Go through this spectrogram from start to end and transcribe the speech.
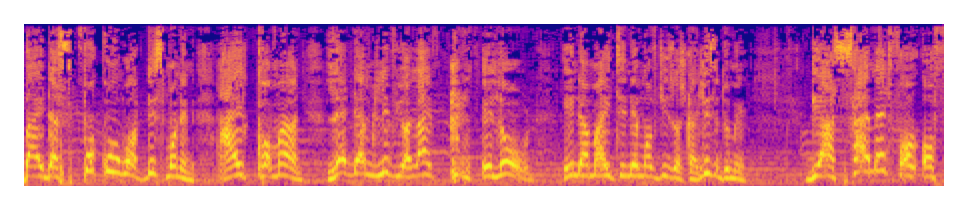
by the spoken word this morning, I command, let them live your life alone in the mighty name of Jesus Christ. Listen to me. The assignment for of,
